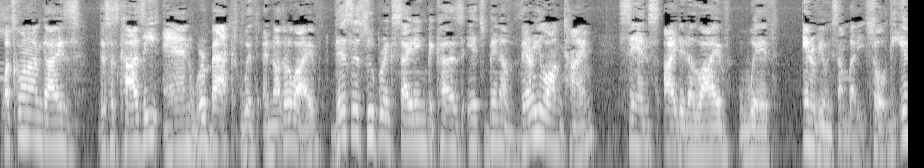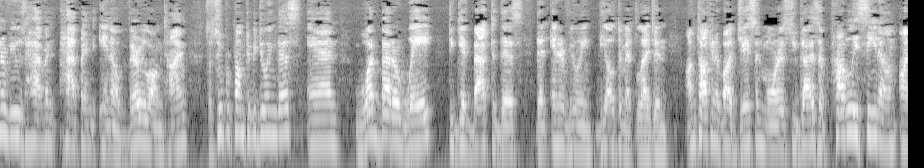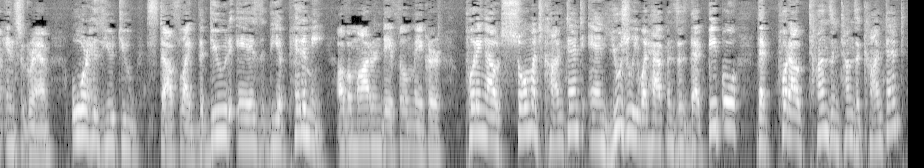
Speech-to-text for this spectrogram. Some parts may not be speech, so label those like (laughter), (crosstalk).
What's going on, guys? This is Kazi, and we're back with another live. This is super exciting because it's been a very long time since I did a live with interviewing somebody. So the interviews haven't happened in a very long time. So super pumped to be doing this. And what better way to get back to this than interviewing the ultimate legend? I'm talking about Jason Morris. You guys have probably seen him on Instagram or his YouTube stuff. Like the dude is the epitome of a modern day filmmaker putting out so much content. And usually what happens is that people that put out tons and tons of content,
